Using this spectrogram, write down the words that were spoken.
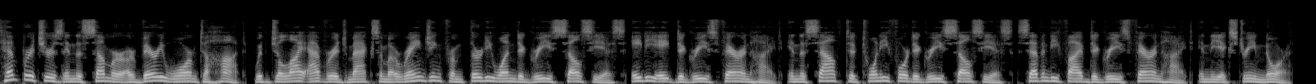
Temperatures in the summer are very warm to hot, with July average maxima ranging from 31 degrees Celsius (88 degrees Fahrenheit) in the south to 24 degrees Celsius (75 degrees Fahrenheit) in the extreme north.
